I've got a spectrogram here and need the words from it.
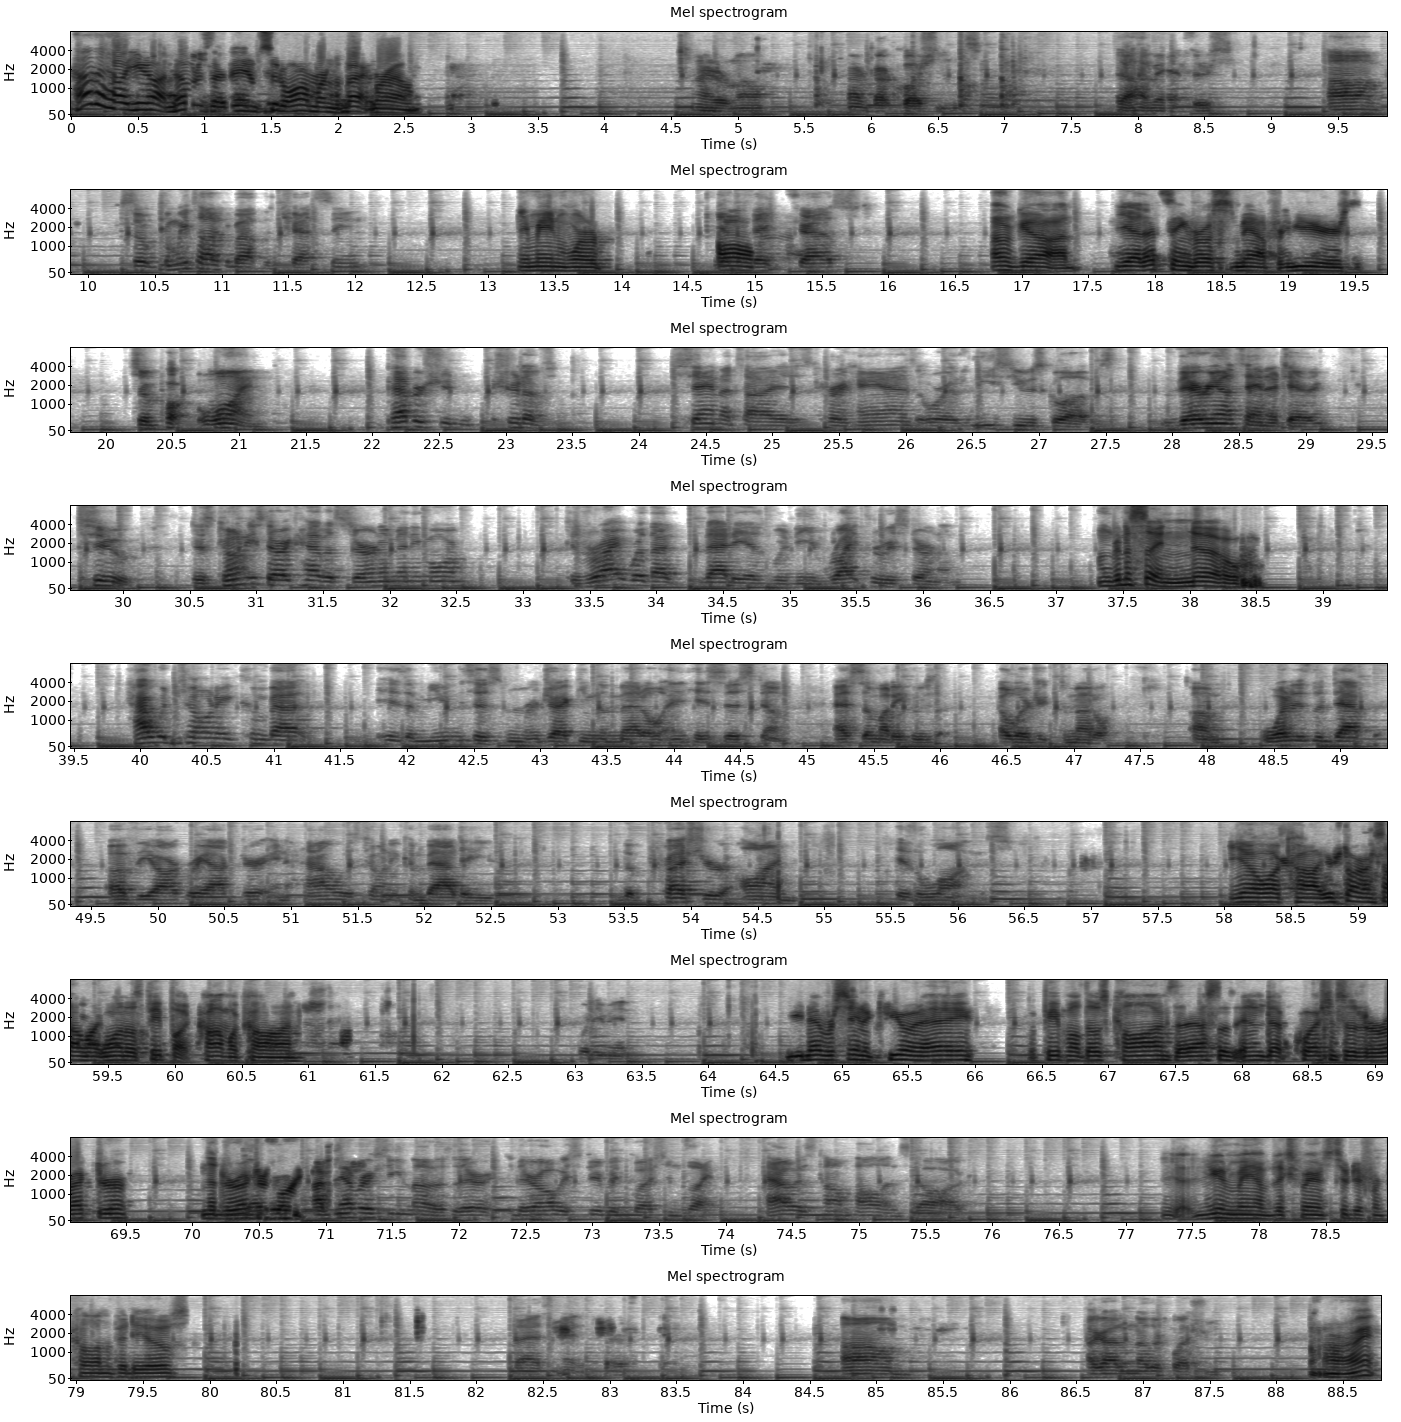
how the hell you not notice that damn suit of armor in the background? I don't know. I've got questions. I don't have answers. Um, so can we talk about the chest scene? You mean we're Yeah, Oh. fake chest. oh god. Yeah, that scene grosses me out for years. So one, Pepper should should have sanitized her hands or at least use gloves. Very unsanitary. Two, does Tony Stark have a sternum anymore? Because right where that that is would be right through his sternum. I'm gonna say no. How would Tony combat his immune system rejecting the metal in his system as somebody who's allergic to metal? Um, what is the depth of the arc reactor, and how is Tony combating the pressure on his lungs? You know what, Kyle? You're starting to sound like one of those people at Comic Con. What do you mean? You never seen a Q&A with people at those cons that ask those in-depth questions to the director? And the director's Never- like, I've never seen those. They're they're always stupid questions like, "How is Tom Holland's dog?" yeah, you and me have experienced two different con videos. Fascinating. Um, I got another question. All right.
